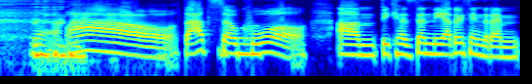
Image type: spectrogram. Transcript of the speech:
yeah. Wow. That's so mm-hmm. cool. Um, because then the other thing that I'm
